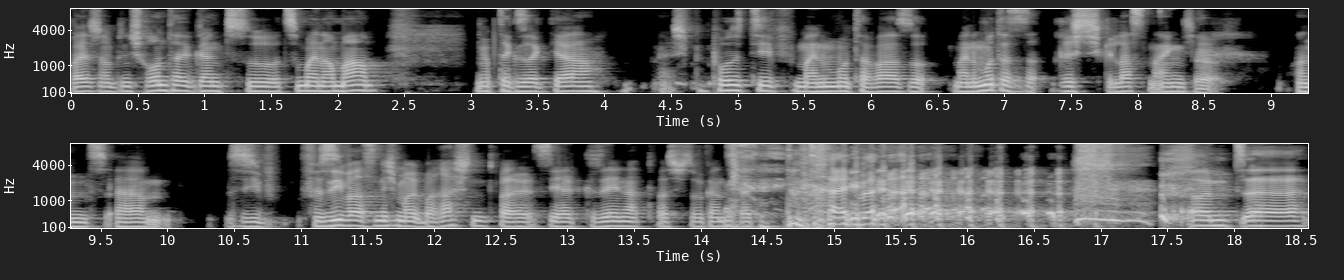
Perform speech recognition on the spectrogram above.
weiß ich noch, bin ich runtergegangen zu, zu meiner Mom und hab da gesagt, ja, ich bin positiv. Meine Mutter war so, meine Mutter ist richtig gelassen eigentlich. Ja. Und ähm, sie, für sie war es nicht mal überraschend, weil sie halt gesehen hat, was ich so ganz Zeit treibe. Und äh,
